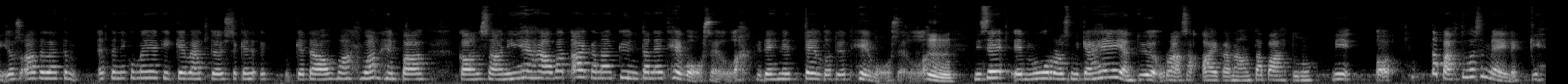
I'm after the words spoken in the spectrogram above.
jos ajatellaan, että, että niin kuin meidänkin kevättöissä, ke- ketä on va- vanhempaa kansaa, niin hehän ovat aikanaan kyntäneet hevosella ja tehneet peltotyöt hevosella. Mm. Niin se murros, mikä heidän työuransa aikana on tapahtunut, niin tapahtuuhan se meillekin.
